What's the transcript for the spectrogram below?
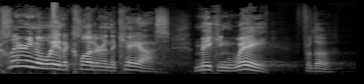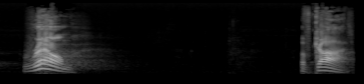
Clearing away the clutter and the chaos, making way for the realm of God.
